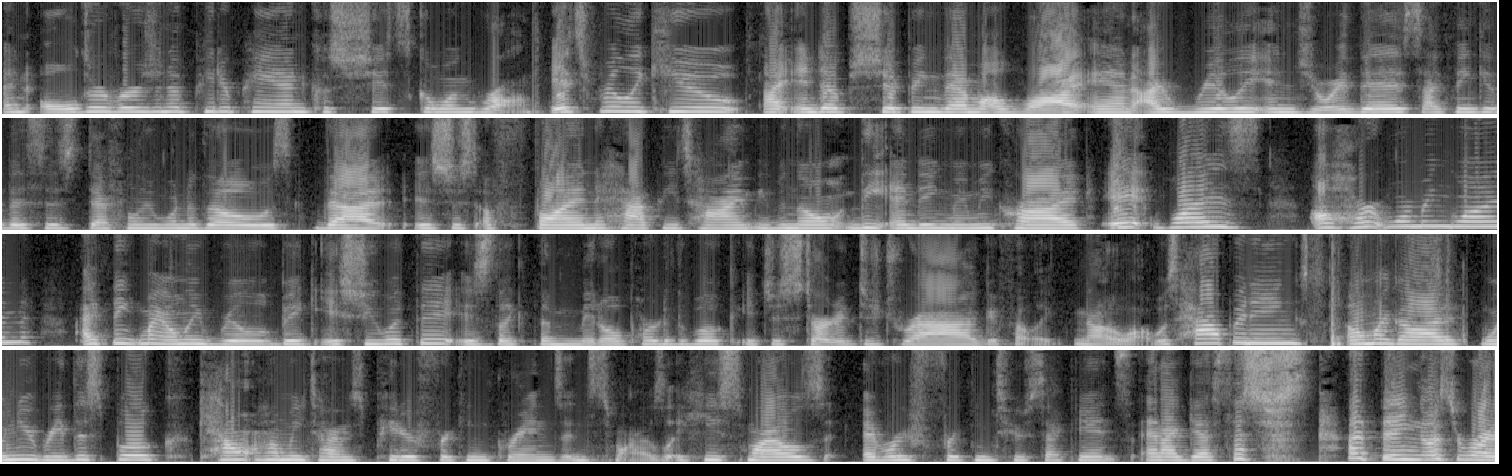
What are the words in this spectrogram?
an older version of Peter Pan because shit's going wrong. It's really cute. I end up shipping them a lot and I really enjoyed this. I think this is definitely one of those that is just a fun, happy time, even though the ending made me cry. It was a heartwarming one. I think my only real big issue with it is like the middle part of the book. It just started to drag. It felt like not a lot was happening. Oh my god, when you read this book, count how many times Peter freaking grins and smiles. Like he smiles every freaking two seconds. And I guess that's just a thing us writers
